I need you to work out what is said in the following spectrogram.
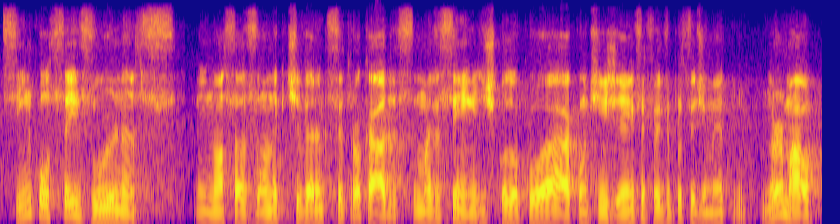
cinco ou seis urnas em nossa zona que tiveram que ser trocados. Mas assim, a gente colocou a contingência, fez o procedimento normal.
